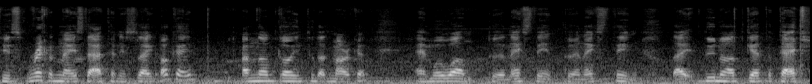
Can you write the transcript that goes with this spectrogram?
he's recognized that and he's like okay i'm not going to that market and move on to the next thing to the next thing like do not get attached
